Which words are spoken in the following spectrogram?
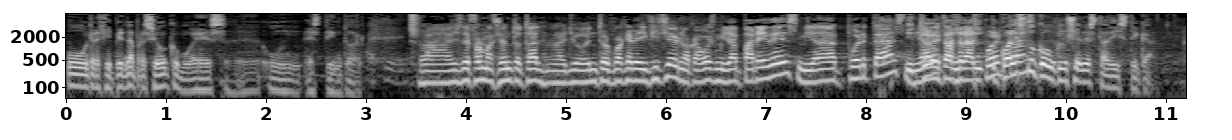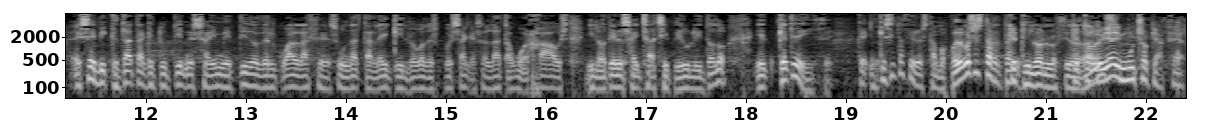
un recipiente a presión como es eh, un extintor. O sea, es de formación total. Yo entro en cualquier edificio y lo que hago es mirar paredes, mirar puertas, mirar qué, detrás de las y, puertas. ¿Y cuál es tu conclusión estadística? Ese Big Data que tú tienes ahí metido, del cual haces un Data Lake y luego después sacas el Data Warehouse y lo tienes ahí chachipirul y todo, ¿qué te dice? ¿En qué situación estamos? ¿Podemos estar tranquilos que, los ciudadanos? Que todavía hay mucho que hacer.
